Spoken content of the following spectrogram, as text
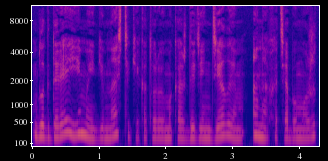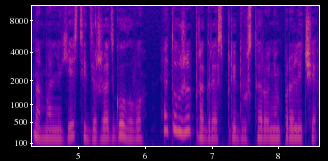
Благодаря им и гимнастике, которую мы каждый день делаем, она хотя бы может нормально есть и держать голову. Это уже прогресс при двустороннем пролече.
